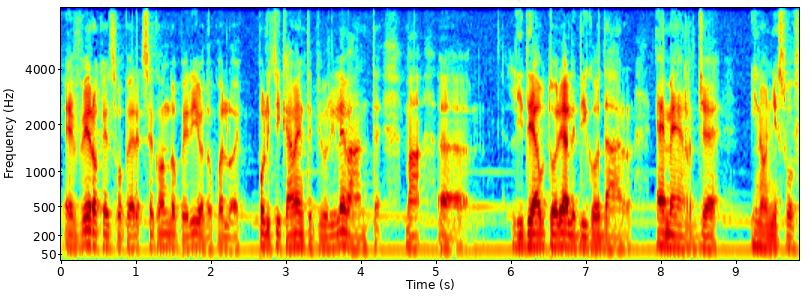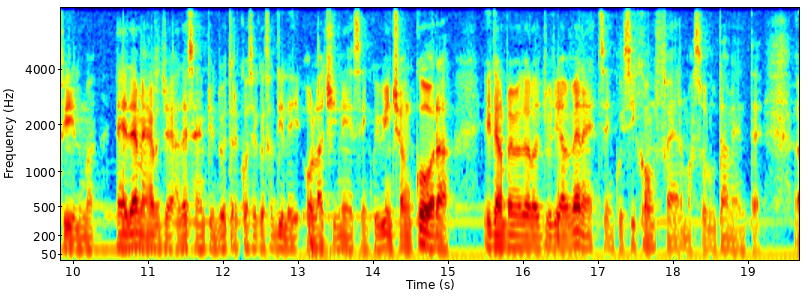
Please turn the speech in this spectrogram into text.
è vero che il suo per- secondo periodo, quello è politicamente più rilevante, ma eh, l'idea autoriale di Godard emerge in ogni suo film ed emerge ad esempio in due o tre cose che di lei o la cinese in cui vince ancora il Gran Premio della giuria a Venezia in cui si conferma assolutamente uh,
